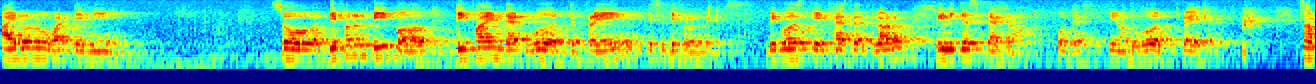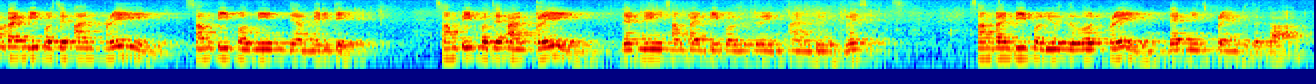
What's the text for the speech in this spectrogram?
I don't know what they mean. So different people define that word, the praying, is a different ways. Because it has a lot of religious background for the you know, the word prayer. Sometimes people say, I'm praying. Some people mean they are meditating. Some people say, I'm praying. That means sometimes people are doing, I'm doing blessings. Sometimes people use the word praying. That means praying to the God.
